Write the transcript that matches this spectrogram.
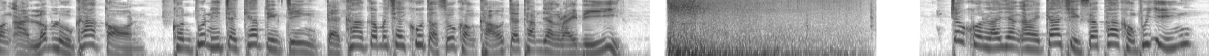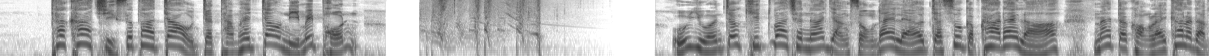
บังอาจลบหลู่ข้าก่อน คนผู้นี้ใจแคบจริง ๆ แต่ข้าก็ไม่ใช่คู่ต่อสู้ของเขาจะทำอย่างไรดี เจ้าคนไรยังอายกล้าฉีกเสื้อผ้าของผู้หญิง ถ้าข้าฉีกเสื้อผ้าเจ้าจะทำให้เจ้าหนีไม่พ้น อูหยวนเจ้าคิดว่าชนะอย่างสงได้แล้วจะสู้กับข้าได้เหรอ แม้แต่ของไร้ค่าระดับ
